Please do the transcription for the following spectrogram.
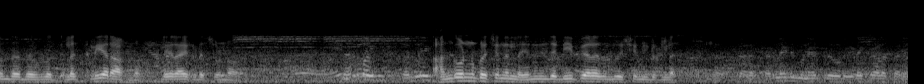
வந்து அந்த எல்லாம் கிளியர் ஆகணும். கிளியர் ஆகி கிட்ட சொன்னோம். அங்கே ஒன்றும் பிரச்சனை இல்லை. இந்த டிபிஆர் அந்த விஷயங்கள் இருக்குல்ல. ஸ்டெர்லைட்டுக்கு நேற்று ஒரு இடைக்கால தடை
